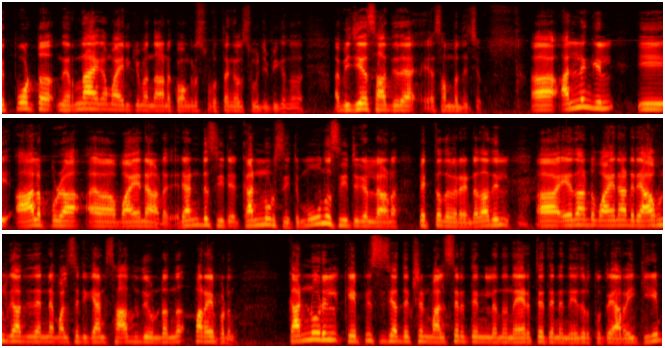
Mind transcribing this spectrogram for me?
റിപ്പോർട്ട് നിർണായകമായിരിക്കുമെന്നാണ് കോൺഗ്രസ് വൃത്തങ്ങൾ സൂചിപ്പിക്കുന്നത്. വിജയ വിജയസാധ്യത സംബന്ധിച്ച്. അല്ലെങ്കിൽ ഈ ആലപ്പുഴ വയനാട് രണ്ട് സീറ്റ് കണ്ണൂർ സീറ്റ് മൂന്ന് സീറ്റുകളിലാണ് വ്യക്തത വരേണ്ടത്. അതിൽ ഏതാണ്ട് വയനാട് രാഹുൽ ഗാന്ധി തന്നെ മത്സരിക്കാൻ സാധ്യതയുണ്ടെന്ന് പറയപ്പെടുന്നു. കണ്ണൂരിൽ കെ പി സി സി അധ്യക്ഷൻ മത്സരത്തിനില്ലെന്ന് നേരത്തെ തന്നെ നേതൃത്വത്തെ അറിയിക്കുകയും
